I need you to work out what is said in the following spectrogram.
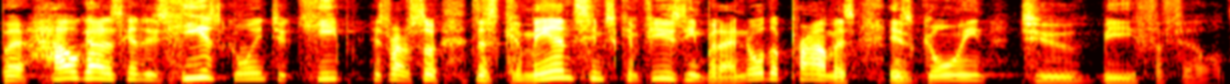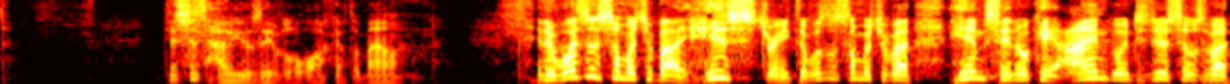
but how God is going to do this, He is going to keep His promise. So this command seems confusing, but I know the promise is going to be fulfilled. This is how he was able to walk up the mountain. And it wasn't so much about his strength. It wasn't so much about him saying, okay, I'm going to do this. It was about,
